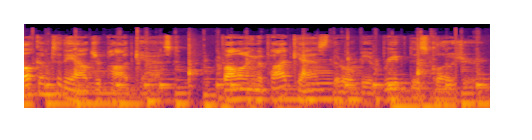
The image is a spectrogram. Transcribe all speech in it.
Welcome to the Alger Podcast. Following the podcast, there will be a brief disclosure.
